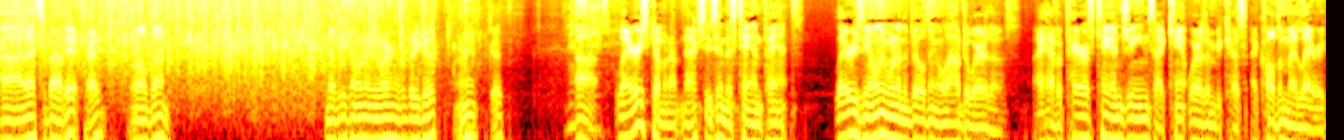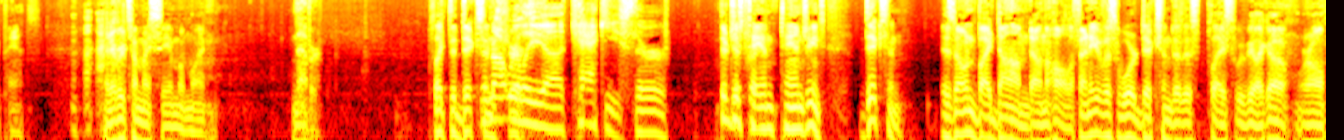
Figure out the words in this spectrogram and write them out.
Uh, that's about it, right? We're all done. Nobody going anywhere? Everybody good? All right, good. Uh, Larry's coming up next. He's in his tan pants. Larry's the only one in the building allowed to wear those. I have a pair of tan jeans. I can't wear them because I call them my Larry pants. and every time I see him, I'm like, never. It's like the Dixon. They're not shirts. really uh, khakis. They're They're just tan tan jeans. Dixon is owned by Dom down the hall. If any of us wore Dixon to this place, we'd be like, oh, we're all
